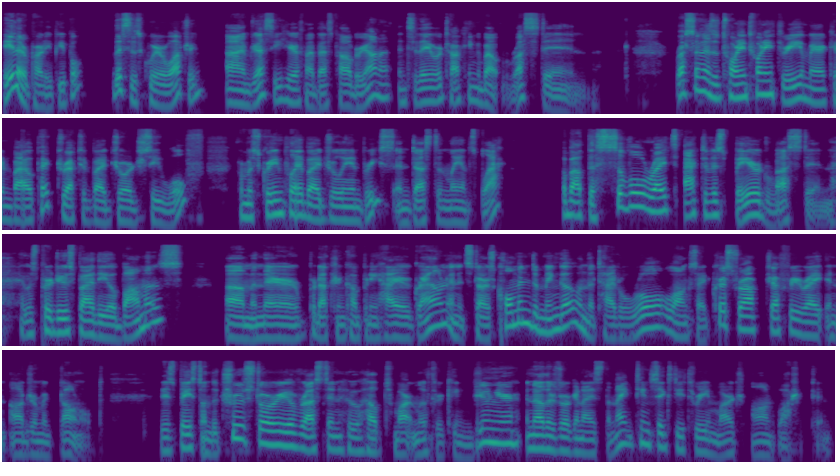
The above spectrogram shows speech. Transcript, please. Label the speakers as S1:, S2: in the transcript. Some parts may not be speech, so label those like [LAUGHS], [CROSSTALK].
S1: Hey there, party people. This is Queer Watching. I'm Jesse here with my best pal Brianna, and today we're talking about Rustin. Rustin is a 2023 American biopic directed by George C. Wolfe from a screenplay by Julian Breece and Dustin Lance Black about the civil rights activist Bayard Rustin. It was produced by the Obamas um, and their production company Higher Ground, and it stars Colman Domingo in the title role alongside Chris Rock, Jeffrey Wright, and Audra McDonald. It is based on the true story of Rustin, who helped Martin Luther King Jr. and others organize the 1963 March on Washington.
